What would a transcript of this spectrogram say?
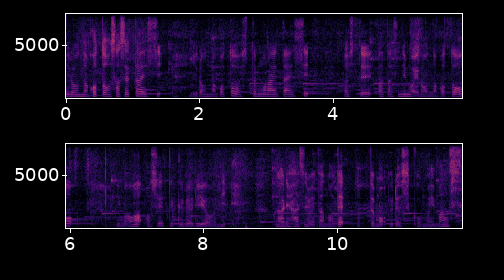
いろんなことをさせたいしいろんなことをしてもらいたいしそして私にもいろんなことを今は教えてくれるようになり始めたのでとっても嬉しく思います。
